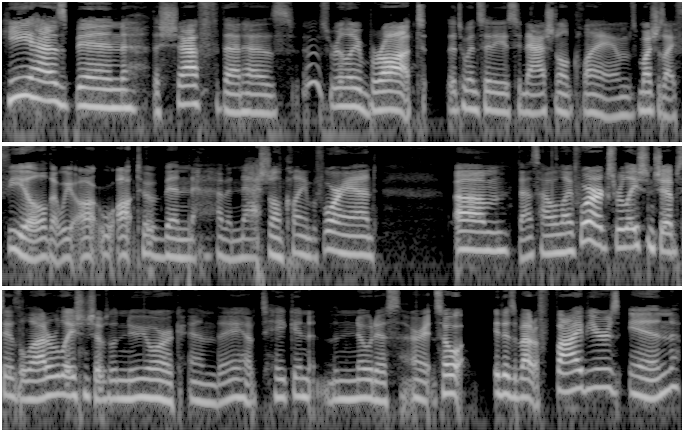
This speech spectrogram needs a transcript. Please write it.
He has been the chef that has, has really brought the Twin Cities to national acclaim, as much as I feel that we ought, ought to have been having a national claim beforehand um, that's how life works. Relationships. He has a lot of relationships with New York, and they have taken the notice. All right, so it is about five years in.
